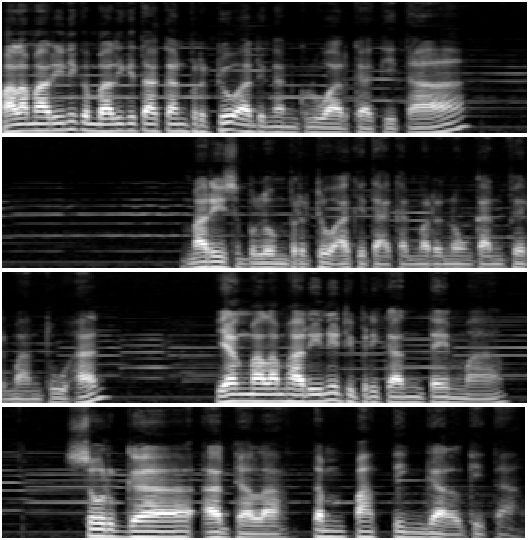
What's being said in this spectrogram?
Malam hari ini kembali kita akan berdoa dengan keluarga kita Mari sebelum berdoa kita akan merenungkan firman Tuhan yang malam hari ini diberikan tema Surga adalah tempat tinggal kita.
